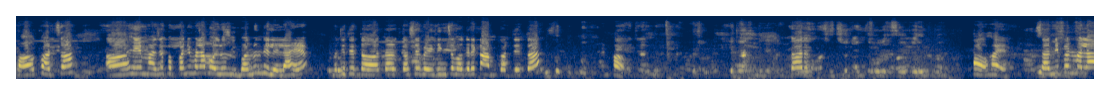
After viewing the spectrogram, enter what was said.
हा खर्च अं, हे माझ्या पप्पानी मला बोलून बनवून दिलेलं आहे. म्हणजे ते तर कसे वेल्डिंगचं वगैरे काम करते तर? हा. तर हो आहे सरनी पण मला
